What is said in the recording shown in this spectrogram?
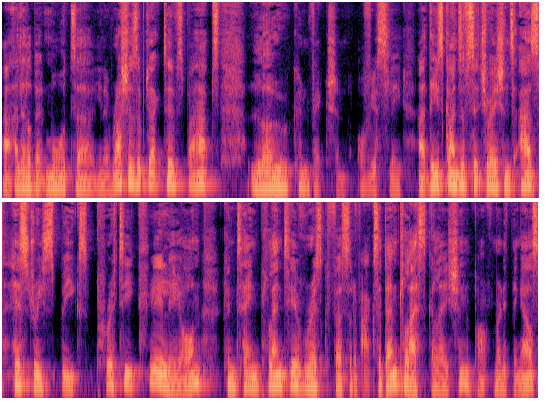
uh, a little bit more to, you know, Russia's objectives, perhaps. Low conviction, obviously. Uh, these kinds of situations, as history speaks pretty clearly on, contain plenty of risk for sort of accidental escalation, apart from anything else.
